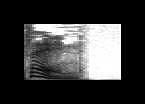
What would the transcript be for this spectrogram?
plane.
